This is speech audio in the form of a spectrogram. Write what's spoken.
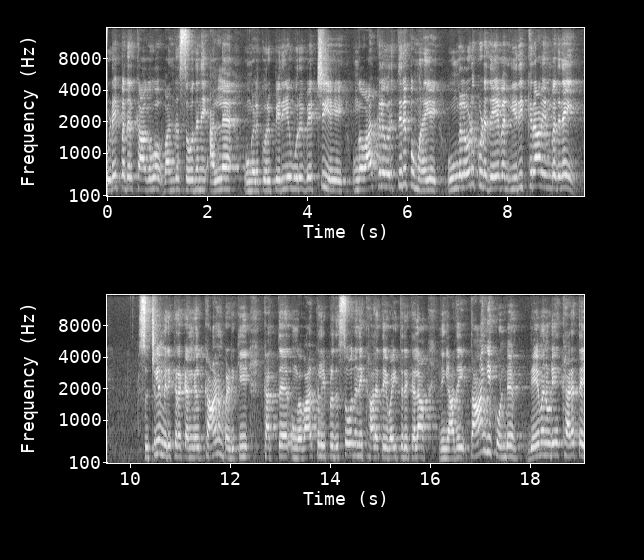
உடைப்பதற்காகவோ வந்த சோதனை அல்ல. உங்களுக்கு ஒரு பெரிய ஒரு வெற்றியை உங்க வாழ்க்கையில ஒரு திருப்பு முறையை உங்களோடு கூட தேவன் இருக்கிறார் என்பதனை சுற்றிலும் இருக்கிற கண்கள் காணும்படிக்கு கர்த்தர் உங்க வாழ்க்கையில் இப்பொழுது சோதனை காலத்தை வைத்திருக்கலாம். நீங்க அதை தாங்கி கொண்டு தேவனுடைய கரத்தை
